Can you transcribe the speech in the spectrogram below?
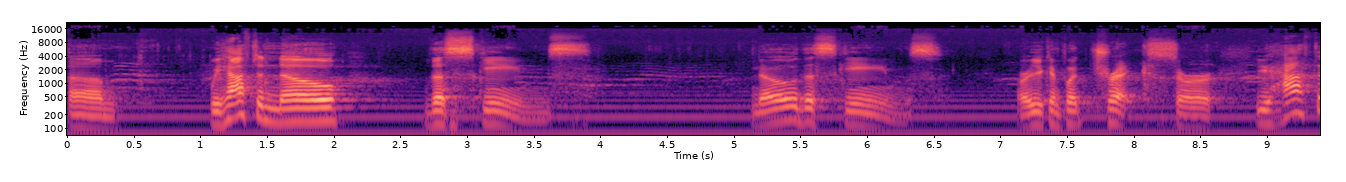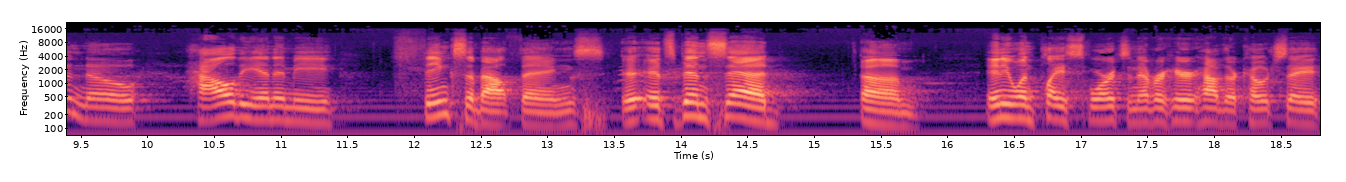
um, we have to know the schemes. Know the schemes. Or you can put tricks, or you have to know how the enemy thinks about things. It's been said um, anyone plays sports and ever hear have their coach say,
